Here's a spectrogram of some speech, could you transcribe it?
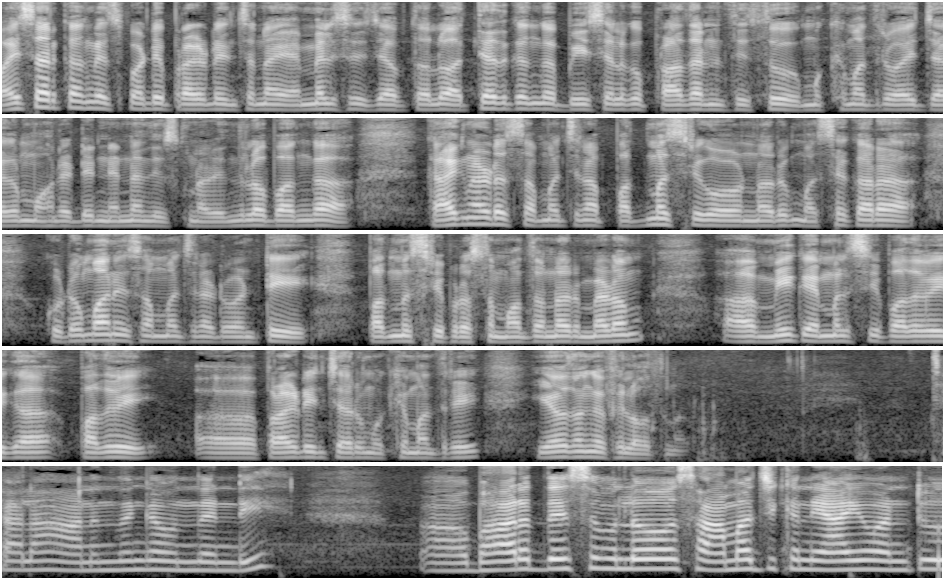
వైఎస్ఆర్ కాంగ్రెస్ పార్టీ ప్రకటించిన ఎమ్మెల్సీ జాబితాలో అత్యధికంగా బీసీలకు ప్రాధాన్యత ఇస్తూ ముఖ్యమంత్రి వైఎస్ జగన్మోహన్ రెడ్డి నిర్ణయం తీసుకున్నారు. ఇందులో భాగంగా కాకినాడకు సంబంధించిన పద్మశ్రీ కూడా ఉన్నారు. మత్స్యకార కుటుంబానికి సంబంధించినటువంటి పద్మశ్రీ ప్రస్తుతం అవుతున్నారు మేడం మీకు ఎమ్మెల్సీ పదవిగా పదవి ప్రకటించారు ముఖ్యమంత్రి. ఏ విధంగా ఫీల్ అవుతున్నారు? చాలా ఆనందంగా ఉందండి. భారతదేశంలో సామాజిక న్యాయం అంటూ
